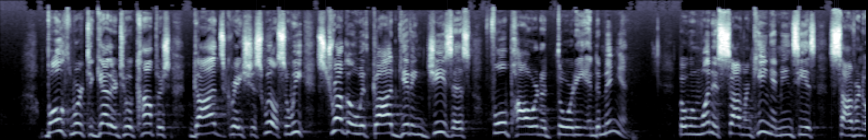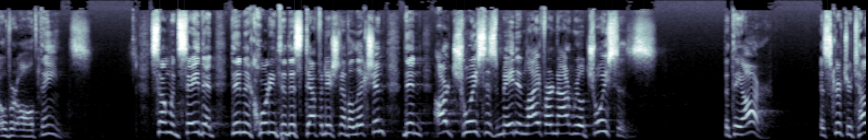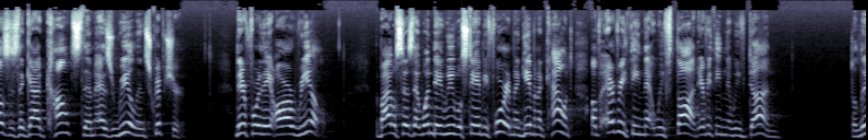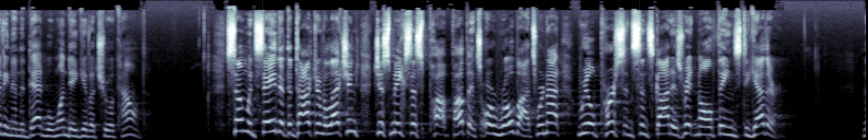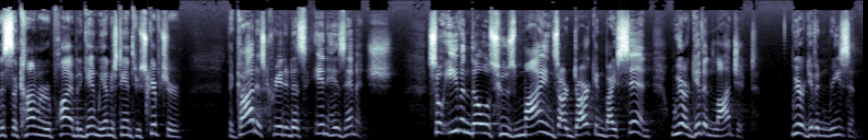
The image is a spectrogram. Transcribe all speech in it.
Both work together to accomplish God's gracious will. So we struggle with God giving Jesus full power and authority and dominion. But when one is sovereign king, it means he is sovereign over all things. Some would say that then, according to this definition of election, then our choices made in life are not real choices. But they are. As Scripture tells us that God counts them as real in Scripture. Therefore, they are real. The Bible says that one day we will stand before Him and give an account of everything that we've thought, everything that we've done. The living and the dead will one day give a true account. Some would say that the doctrine of election just makes us puppets or robots. We're not real persons since God has written all things together. This is a common reply, but again, we understand through Scripture that God has created us in His image. So even those whose minds are darkened by sin, we are given logic, we are given reason.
